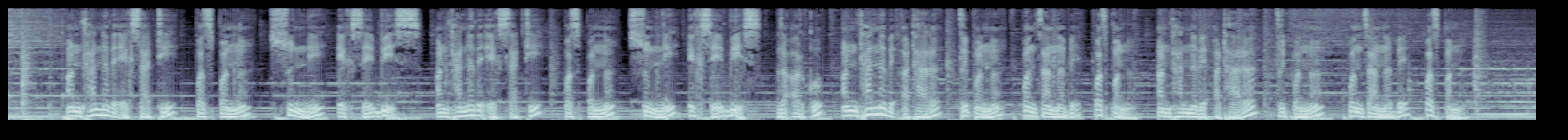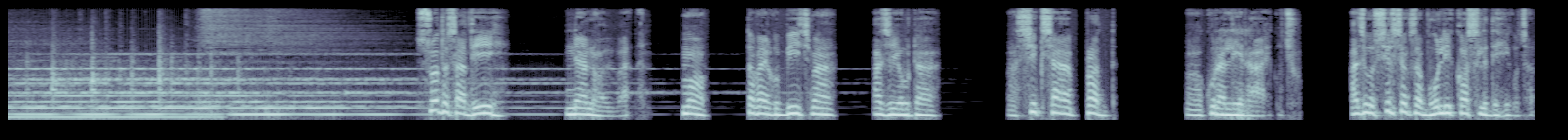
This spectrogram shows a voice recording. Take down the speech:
अन्ठानब्बे एकसाठी पचपन्न शून्य एक सय बिस। अन्ठानब्बे एकसाठी पचपन्न शून्य एक सय बिस। र अर्को अन्ठानब्बे अठार त्रिपन्न पन्चानब्बे पचपन्न। अन्ठानब्बे अठार त्रिपन्न पन्चानब्बे पचपन्न। श्रोत साथी न्यानो अभिवादन। म तपाईँहरूको बिचमा आज एउटा शिक्षाप्रद कुरा लिएर आएको छु। आजको शीर्षक छ भोलि कसले देखेको छ?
